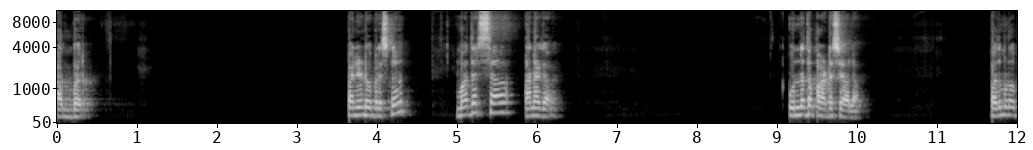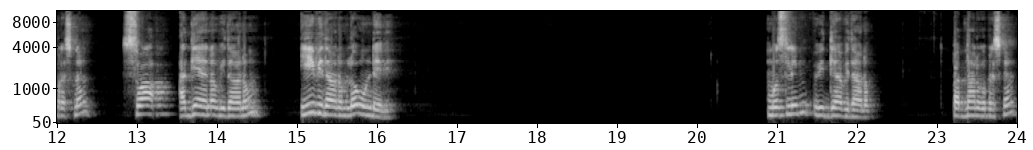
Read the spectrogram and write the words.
అక్బర్. పన్నెండవ ప్రశ్న. మదర్సా అనగా ఉన్నత పాఠశాల. పదమూడవ ప్రశ్న. స్వ అధ్యయన విధానం ఈ విధానంలో ఉండేది. ముస్లిం విద్యా విధానం. పద్నాలుగో ప్రశ్న.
